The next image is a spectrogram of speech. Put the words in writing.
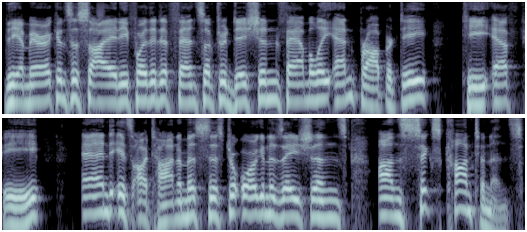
the American Society for the Defense of Tradition, Family, and Property, TFP, and its autonomous sister organizations on six continents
